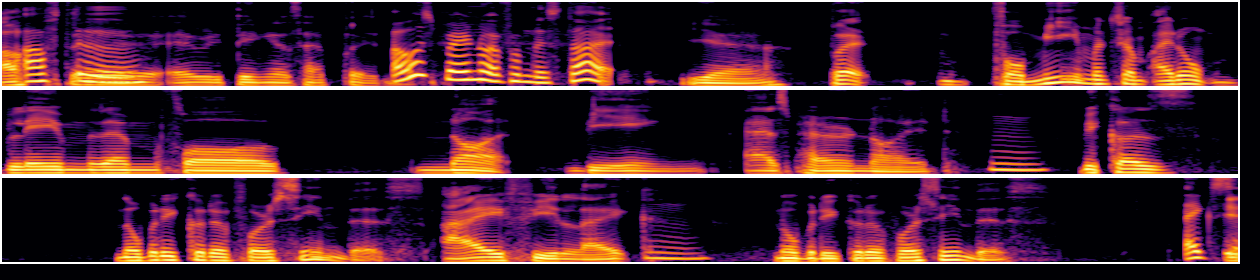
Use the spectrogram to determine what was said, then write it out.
After, After. everything has happened. I was paranoid from the start Yeah. But for me, macam I don't blame them for not being as paranoid Hmm. because nobody could have foreseen this. I feel like Hmm. nobody could have foreseen this. except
